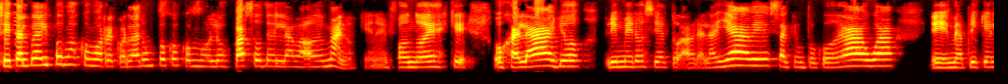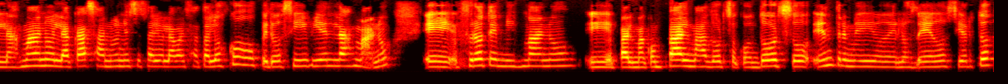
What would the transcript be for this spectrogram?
Sí, tal vez ahí podemos como recordar un poco como los pasos del lavado de manos, que en el fondo es que ojalá yo primero, ¿cierto?, abra la llave, saque un poco de agua, eh, me aplique en las manos, en la casa no es necesario lavarse hasta los codos, pero sí bien las manos, eh, frote mis manos eh, palma con palma, dorso con dorso, entre medio de los dedos, ¿cierto?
